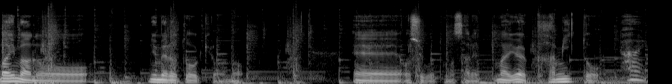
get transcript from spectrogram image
まあ、今あのニュメロ東京の、えーお仕事もされ、まあ、いわゆる紙とはい。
